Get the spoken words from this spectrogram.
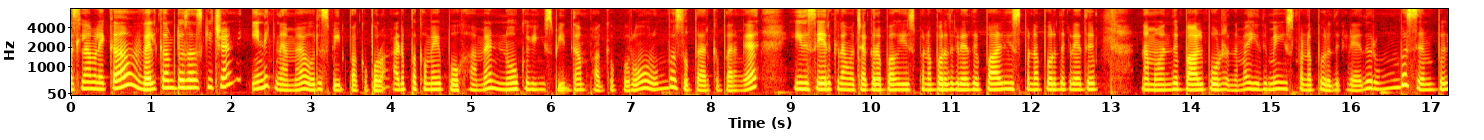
அஸ்லாம் வலைக்கம். வெல்கம் டு சாஸ் கிச்சன் இன்றைக்கி நம்ம ஒரு ஸ்வீட் பார்க்க போகிறோம் அடுப்பக்கமே போகாமல் நோ குக்கிங் ஸ்வீட் தான் பார்க்க போகிறோம் ரொம்ப சூப்பராக இருக்குது பாருங்கள் இது சேர்க்க நம்ம சக்கரை பாகு யூஸ் பண்ண போகிறது கிடையாது. பால் யூஸ் பண்ண போகிறது கிடையாது. நம்ம வந்து பால் போடுற இந்த மாதிரி எதுவுமே யூஸ் பண்ண போகிறது கிடையாது. ரொம்ப சிம்பிள்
